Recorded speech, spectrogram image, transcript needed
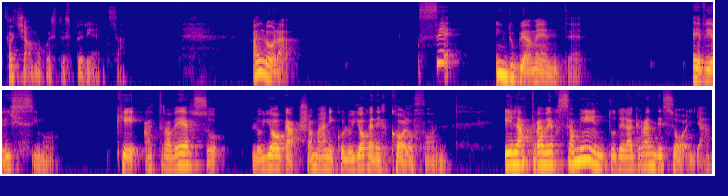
facciamo questa esperienza. Allora, se indubbiamente è verissimo che attraverso lo yoga sciamanico, lo yoga del colophon e l'attraversamento della grande soglia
